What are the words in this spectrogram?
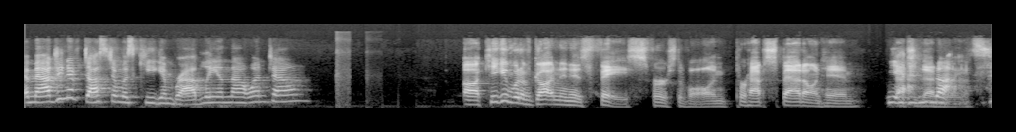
imagine if Dustin was Keegan Bradley and that went down. Uh, Keegan would have gotten in his face, first of all, and perhaps spat on him yeah, nuts.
